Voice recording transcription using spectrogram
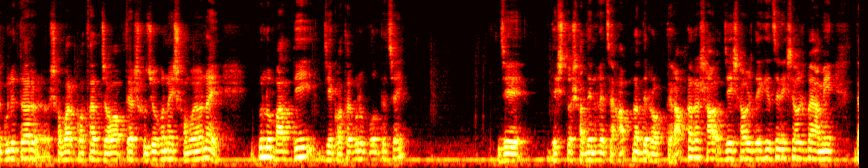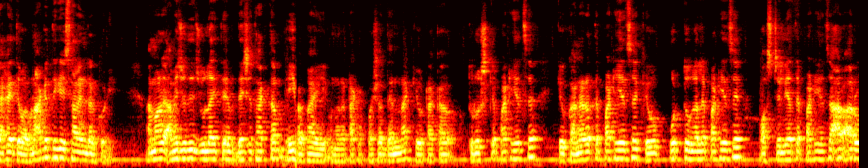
এগুলি তো আর সবার কথার জবাব দেওয়ার সুযোগও নাই, সময়ও নাই। এগুলো বাদ দিয়েই যে কথাগুলো বলতে চাই, যে দেশ তো স্বাধীন হয়েছে, আপনাদের রক্তের। আপনারা যে সাহস দেখিয়েছেন, এই সাহস ভাই আমি দেখাইতে পারব না। আগে থেকেই সারেন্ডার করি। আমার, আমি যদি জুলাইতে দেশে থাকতাম, এই ভাই ওনারা টাকা পয়সা দেন না, কেউ টাকা তুরস্কে পাঠিয়েছে, কেউ কানাডাতে পাঠিয়েছে, কেউ পর্তুগালে পাঠিয়েছে, অস্ট্রেলিয়াতে পাঠিয়েছে, আর আরও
